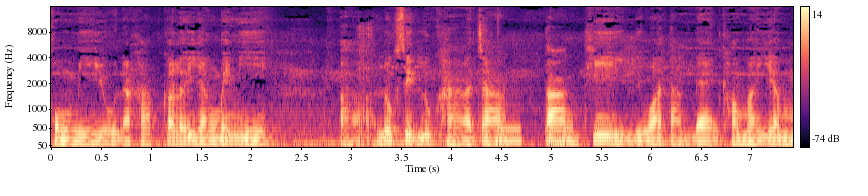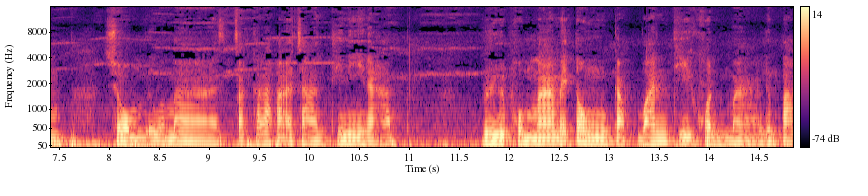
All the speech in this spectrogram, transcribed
คงมีอยู่นะครับ ก็เลยยังไม่มีลูกศิษย์ลูกหาจากต่างที่หรือว่าต่างแดนเข้ามาเยี่ยมชมหรือว่ามาสักการะพระอาจารย์ที่นี่นะครับ หรือผมมาไม่ตรงกับวันที่คนมาหรือเปล่า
